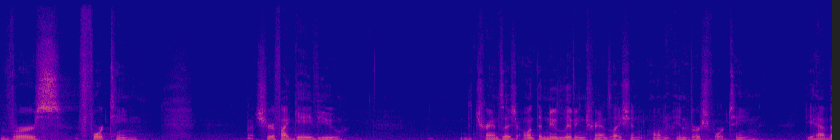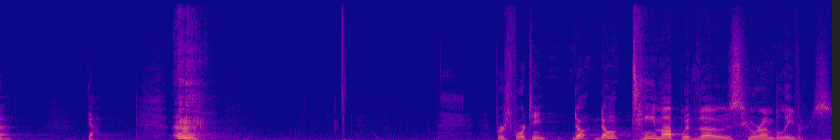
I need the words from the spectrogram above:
verse 14. I'm not sure if I gave you the translation. I want the New Living Translation on, in verse 14. Do you have that? Yeah. verse 14. Don't, don't team up with those who are unbelievers.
